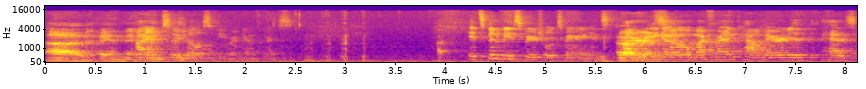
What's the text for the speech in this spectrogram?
Uh, and, and I am so and- jealous of you right now, Chris. It's going to be a spiritual experience. Oh, I already yes. know my friend Kyle Meredith has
